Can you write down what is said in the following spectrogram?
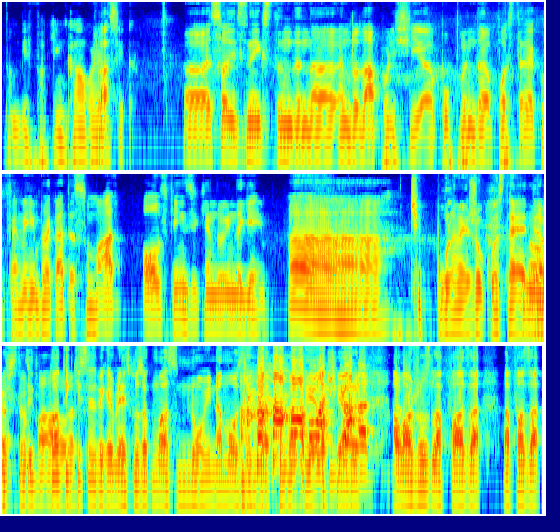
Don't be fucking cowards. Clasic. Uh, Solid Snake stând în, uh, în dulapuri și uh, pupând uh, postere cu femei îmbrăcate sumar. All things you can do in the game. Ah, Ce pula mea e jocul ăsta, Nu Edgar? știu, Paul. Toate chestiile pe care mi le-ai spus acum sunt noi. N-am auzit în viața mea de ele și iarăși am ajuns la faza, la faza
